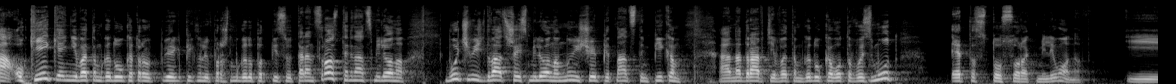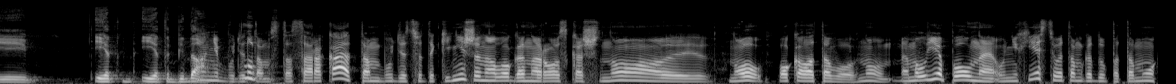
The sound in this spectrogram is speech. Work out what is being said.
а, Окейки они в этом году, которого пикнули в прошлом году, подписывают. Теренс Рос 13 миллионов. Вучевич 26 миллионов. Ну, еще и 15 пиком а, на драфте в этом году кого-то возьмут. Это 140 миллионов. И и это, и это беда. Ну, не будет ну, там 140, там будет все-таки ниже налога на роскошь, но, но около того. Ну, МЛЕ полная у них есть в этом году, потому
